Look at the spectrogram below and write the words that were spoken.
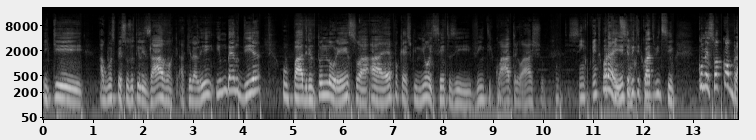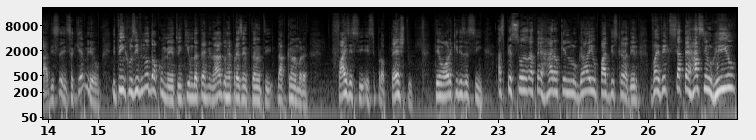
em que algumas pessoas utilizavam aquilo ali, e um belo dia o padre Antônio Lourenço, à, à época, acho que em 1824, eu acho. 25, 24, Por aí, 25, entre 24 e 25. Começou a cobrar, disse, isso aqui é meu. E tem inclusive no documento em que um determinado representante da Câmara faz esse, esse protesto, tem uma hora que diz assim: as pessoas aterraram aquele lugar e o padre disse que era dele. Vai ver que se aterrassem o rio,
